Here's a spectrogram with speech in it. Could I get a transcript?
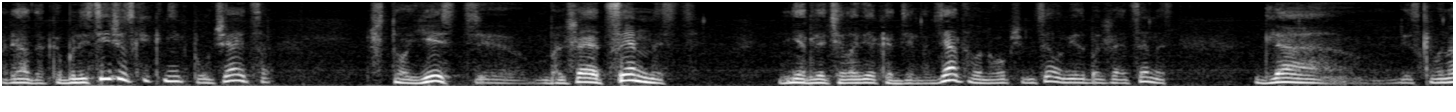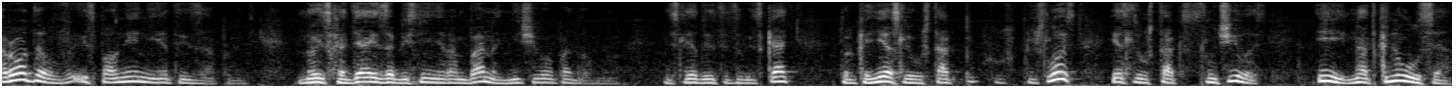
ряда каббалистических книг, получается, что есть э, большая ценность не для человека отдельно взятого, но в общем и целом есть большая ценность для еврейского народа в исполнении этой заповеди. Но исходя из объяснения Рамбана, ничего подобного. Не следует этого искать, только если уж так пришлось, если уж так случилось, и наткнулся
